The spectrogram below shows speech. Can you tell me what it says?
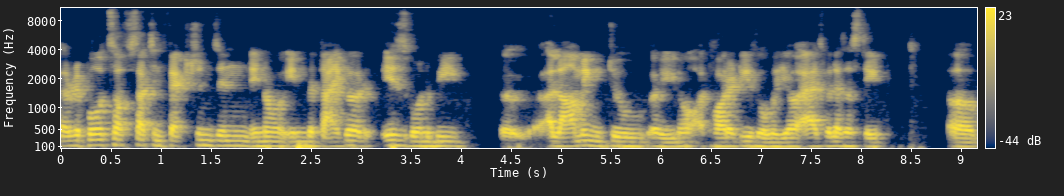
uh, reports of such infections in you know in the tiger is going to be uh, alarming to uh, you know authorities over here as well as the state uh,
